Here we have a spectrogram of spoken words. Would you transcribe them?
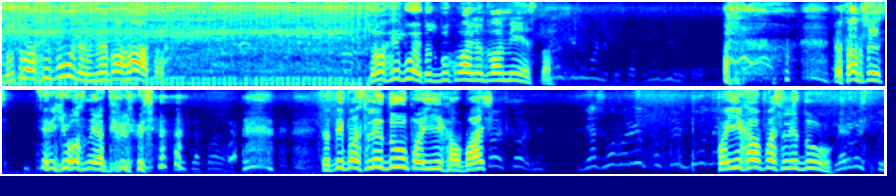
Ну трохи буде, але не багато. Трохи буде, тут буквально два міста. Та там щось серйозне, я дивлюся. Це ти по сліду поїхав, бач? Я ж говорив по сліду. Поїхав по сліду. Не рвись тут,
